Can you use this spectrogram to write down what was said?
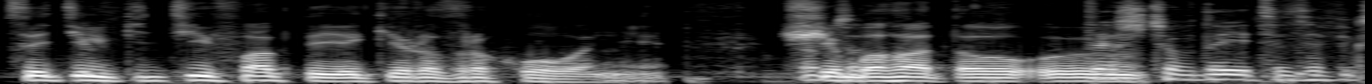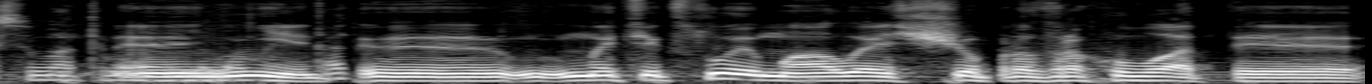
Це тільки ті факти, які розраховані. Ще Тобто багато е, Те, що вдається зафіксувати Е, Ні, так? е, ми фіксуємо, але щоб розрахувати е,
